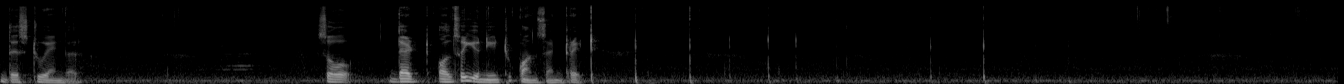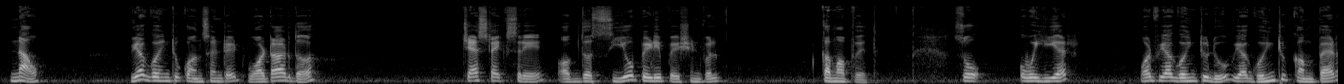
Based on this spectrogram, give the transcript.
this two angle. So that also you need to concentrate now we are going to concentrate what are the chest x-ray of the COPD patient will come up with. So over here what we are going to do we are going to compare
